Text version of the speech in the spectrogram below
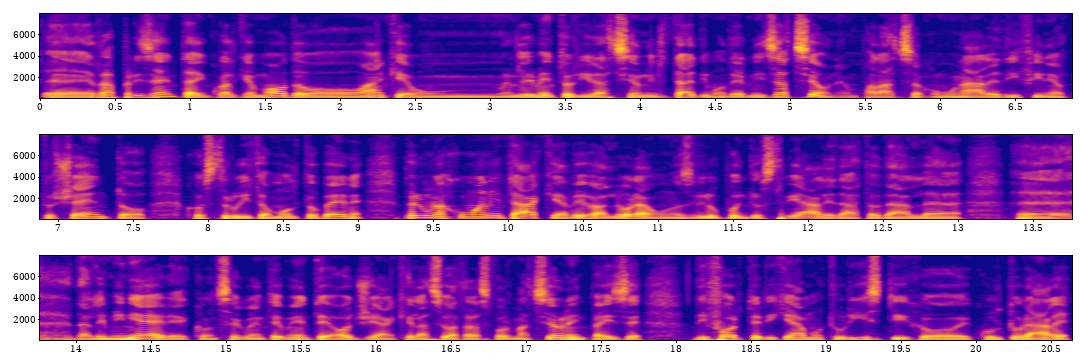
eh, rappresenta in qualche modo anche un, elemento di razionalità e di modernizzazione, un palazzo comunale di fine Ottocento costruito molto bene per una comunità che aveva allora uno sviluppo industriale dato dal, eh, dalle miniere e conseguentemente oggi anche la sua trasformazione in paese di forte richiamo turistico e culturale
